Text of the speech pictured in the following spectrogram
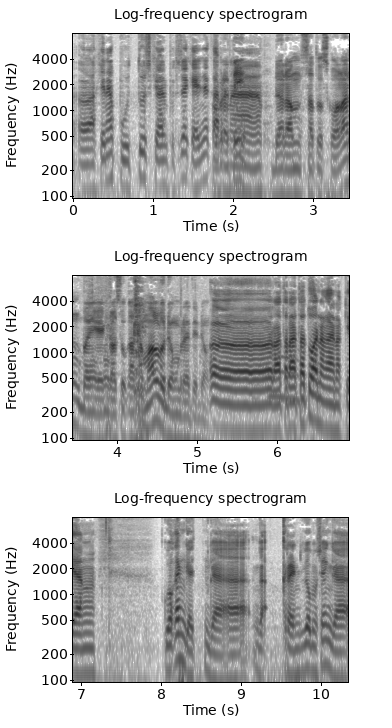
Eh, akhirnya putus kan. Putusnya kayaknya Oh, berarti karena dalam satu sekolahan banyak yang gak suka sama lu dong berarti dong? Eh, rata-rata tuh anak-anak yang gue kan nggak nggak nggak keren juga. Maksudnya nggak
